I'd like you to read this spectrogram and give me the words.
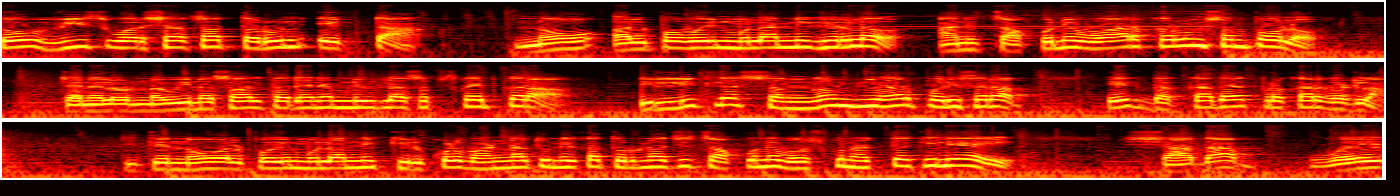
तो वीस वर्षाचा तरुण एकटा. नऊ अल्पवयीन मुलांनी घेरलं आणि चाकूने वार करून संपवलं. चॅनेलवर नवीन असाल तर एन एम न्यूजला सबस्क्राईब करा. दिल्लीतल्या संगम विहार परिसरात एक धक्कादायक प्रकार घडला. तिथे नऊ अल्पवयीन मुलांनी किरकोळ भांडणातून एका तरुणाची चाकूने भोसकून हत्या केली आहे. शादाब वय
